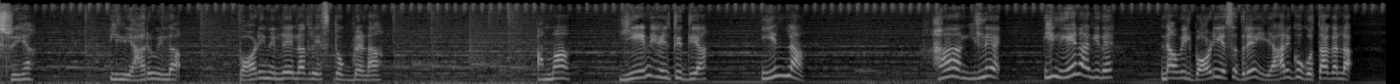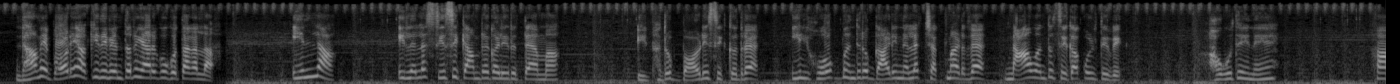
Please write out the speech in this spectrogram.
ಶ್ರೇಯಾ, ಇಲ್ಲಿ ಯಾರೂ ಇಲ್ಲ. ಬಾಡಿನಲ್ಲೇ ಎಲ್ಲಾದ್ರೂ ಎಸ್ದೋಗ್ಬೇಡ ಅಮ್ಮ, ಏನ್ ಹೇಳ್ತಿದ್ಯಾ? ಇಲ್ಲ. ಹಾ, ಇಲ್ಲೇ, ಇಲ್ಲಿ ಏನಾಗಿದೆ? ನಾವ್ ಇಲ್ಲಿ ಬಾಡಿ ಎಸೆದ್ರೆ ಯಾರಿಗೂ ಗೊತ್ತಾಗಲ್ಲ. ನಾವೇ ಬಾಡಿ ಹಾಕಿದೀವಿ ಅಂತಾನೂ ಯಾರಿಗೂ ಗೊತ್ತಾಗಲ್ಲ. ಇಲ್ಲ, ಇಲ್ಲೆಲ್ಲ ಸಿ ಸಿ ಕ್ಯಾಮ್ರಾಗಳಿರುತ್ತೆ ಅಮ್ಮ. ಏನಾದ್ರೂ ಬಾಡಿ ಸಿಕ್ಕಿದ್ರೆ ಇಲ್ಲಿ ಹೋಗಿ ಬಂದಿರೋ ಗಾಡಿನೆಲ್ಲ ಚೆಕ್ ಮಾಡಿದ್ರೆ ನಾವಂತೂ ಸಿಗಾಕೊಳ್ತೀವಿ ಹೌದೇನೆ? ಹಾ,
